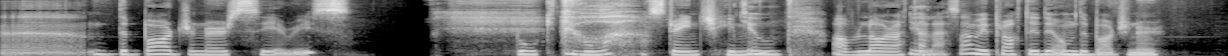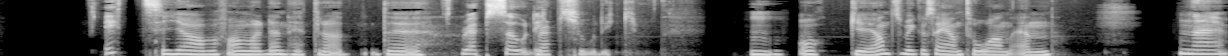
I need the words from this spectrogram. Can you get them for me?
eh, The Bargener Series. Bok två, Ja. A Strange Hymn Jo. av Laura Jo. Talassa. Vi pratade om The Bargener. Ett. Ja, vad fan var den heter då? The Rhapsodic. Rhapsodic. Mm. Och eh, jag har inte så mycket att säga om tvåan än. Nej.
